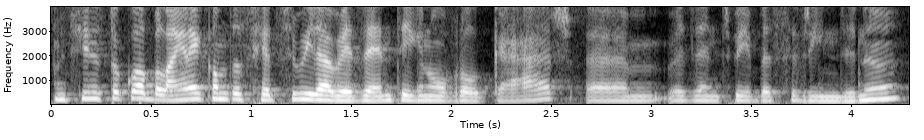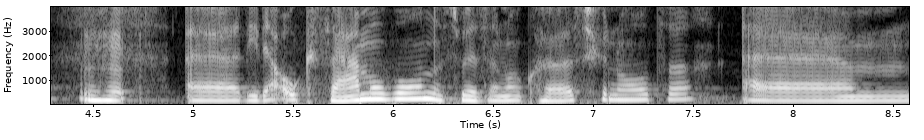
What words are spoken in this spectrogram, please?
Misschien is het ook wel belangrijk om te schetsen wie dat wij zijn tegenover elkaar. Ehm wij zijn twee beste vriendinnen Mhm. eh, die dat ook samenwonen, dus wij zijn ook huisgenoten. Ehm,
